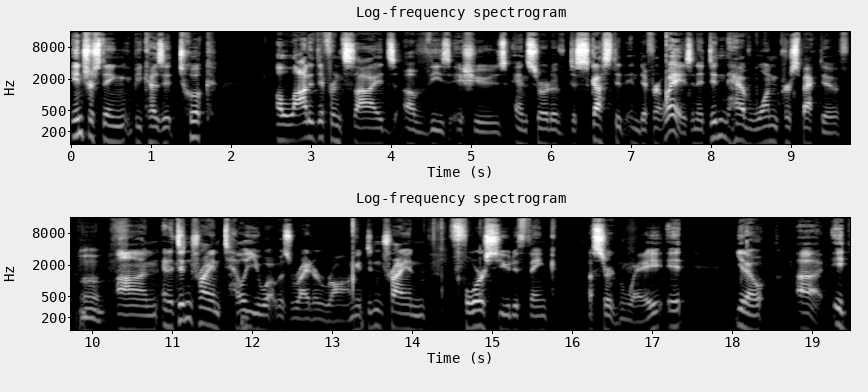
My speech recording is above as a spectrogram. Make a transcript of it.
interesting because it took a lot of different sides of these issues and sort of discussed it in different ways and it didn't have one perspective Mm. on and it didn't try and tell you what was right or wrong it didn't try and force you to think a certain way it you know uh it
